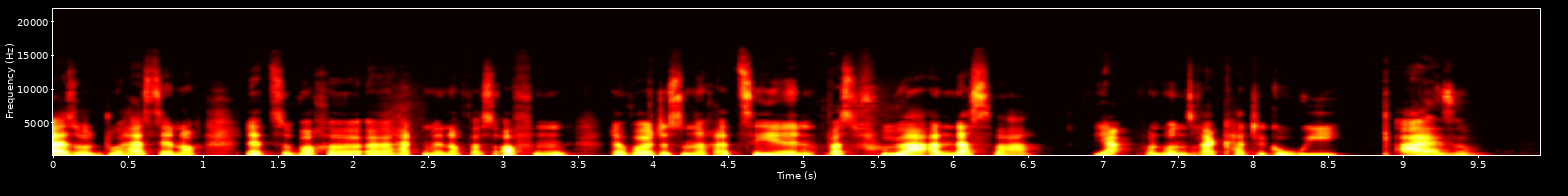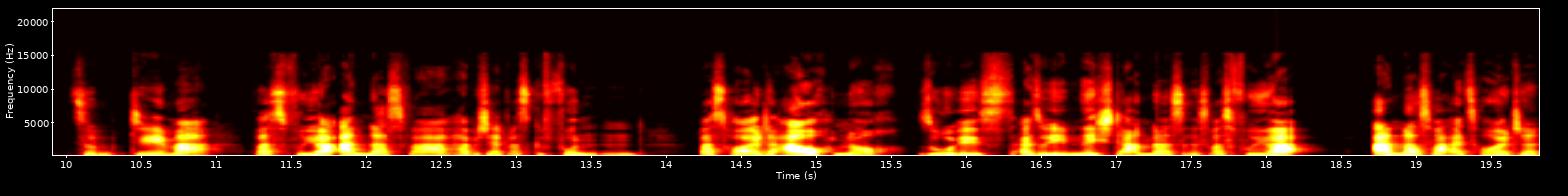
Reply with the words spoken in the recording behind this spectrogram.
Also du hast ja noch, letzte Woche äh, hatten wir noch was offen. Da wolltest du noch erzählen, was früher anders war Ja. von unserer Kategorie. Also, zum Thema, was früher anders war, habe ich etwas gefunden, was heute auch noch so ist. Also eben nicht anders ist. Was früher anders war als heute,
